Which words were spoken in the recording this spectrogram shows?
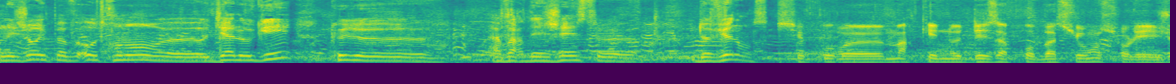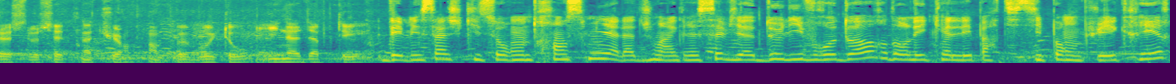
les gens ils peuvent autrement euh, dialoguer que de avoir des gestes de violence. C'est pour marquer notre désapprobation sur les gestes de cette nature peu brutaux, inadaptés. Des messages qui seront transmis à l'adjoint agressé via deux livres d'or dans lesquels les participants ont pu écrire,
